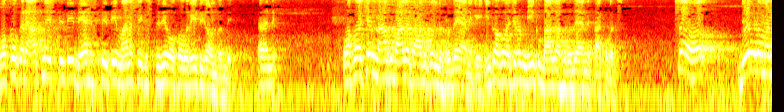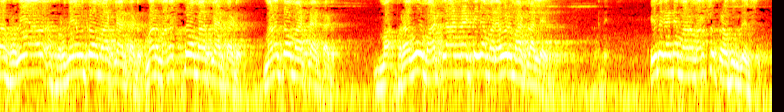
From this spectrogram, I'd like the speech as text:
ఒక్కొక్కరి ఆత్మీయ స్థితి దేహస్థితి మానసిక స్థితి ఒక్కొక్క రీతిగా ఉంటుంది. కదండి? ఒక వచనం నాకు బాగా తాకుతుంది హృదయానికి ఇంకొక వచనం మీకు బాగా హృదయాన్ని తాకవచ్చు. సో దేవుడు మన హృదయ హృదయంతో మాట్లాడతాడు మన మనసుతో మాట్లాడతాడు మనతో మాట్లాడతాడు. ప్రభు మాట్లాడినట్టుగా మరెవరు మాట్లాడలేరు ఎందుకంటే మన మనసు ప్రభుకు తెలుసు.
